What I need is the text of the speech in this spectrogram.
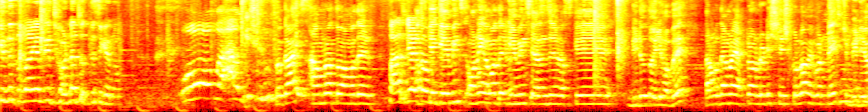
কিন্তু তোমার এখান থেকে ঝর্ণা ঝরতেছে কেন? তো গাইস আমরা তো আমাদের ফার্স্ট ইয়ার আজকে গেমিং অনেক আমাদের গেমিং চ্যালেঞ্জের আজকে ভিডিও তৈরি হবে। তার মধ্যে আমরা একটা অলরেডি শেষ করলাম। এবার নেক্সট ভিডিও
